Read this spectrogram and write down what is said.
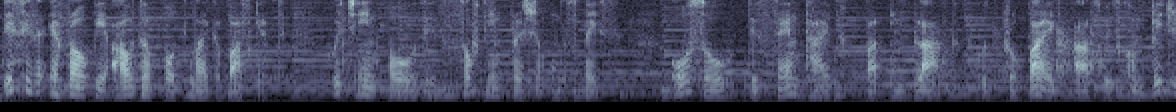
This is a FRP outer pot like a basket, which imposes soft impression on the space. Also, the same type but in black would provide us with completely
